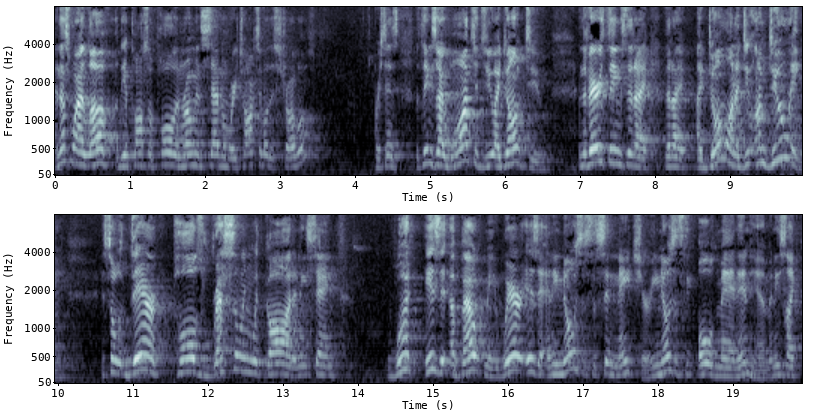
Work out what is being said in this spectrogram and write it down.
And that's why I love the Apostle Paul in Romans 7, where he talks about the struggles where he says, The things I want to do, I don't do. And the very things that I, that I, I don't want to do, I'm doing. And so there, Paul's wrestling with God and he's saying, What is it about me? Where is it? And he knows it's the sin nature. He knows it's the old man in him. And he's like,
